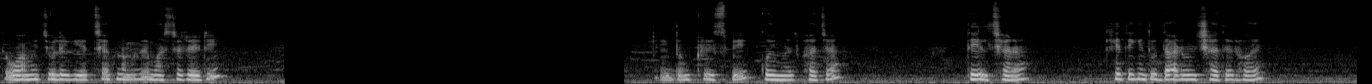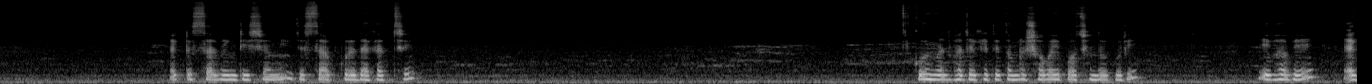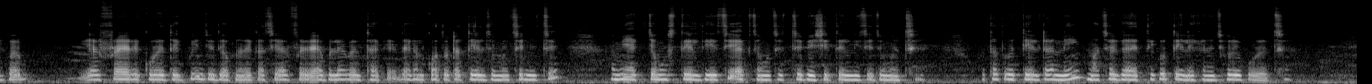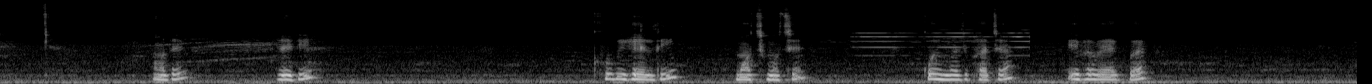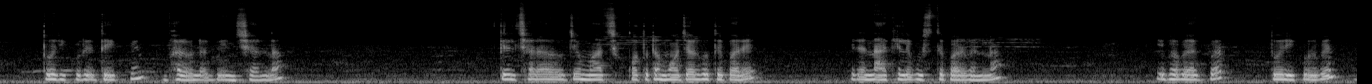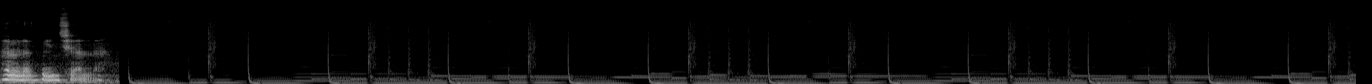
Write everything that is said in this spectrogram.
তো ওয়ার্মে চলে গিয়েছে, এখন আমাদের মাছটা রেডি একদম ক্রিসপি কই মাছ ভাজা, তেল ছাড়া। খেতে কিন্তু দারুণ স্বাদের হয়। একটা সার্ভিং ডিশে আমি যে সার্ভ করে দেখাচ্ছি। কই মাছ ভাজা খেতে তো আমরা সবাই পছন্দ করি। এভাবে একবার এয়ার ফ্রায়ারে করে দেখবেন, যদি আপনাদের কাছে এয়ার ফ্রায়ার অ্যাভেলেবেল থাকে। দেখেন কতটা তেল জমেছে নিচে। আমি এক চামচ তেল দিয়েছি, এক চামচের চেয়ে বেশি তেল নিচে জমেছে। অর্থাৎ ওই তেলটা নেই, মাছের গায়ের থেকেও তেল এখানে ঝরে পড়েছে। আমাদের রেডি খুবই হেলদি মচমচে কই মাছ ভাজা, এভাবে একবার তৈরি করে দেখবেন, ভালো লাগবে ইনশাল্লাহ। তেল ছাড়াও যে মাছ কতটা মজার হতে পারে, এটা না খেলে বুঝতে পারবেন না। এভাবে একবার তৈরি করবেন, ভালো লাগবে ইনশাআল্লাহ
